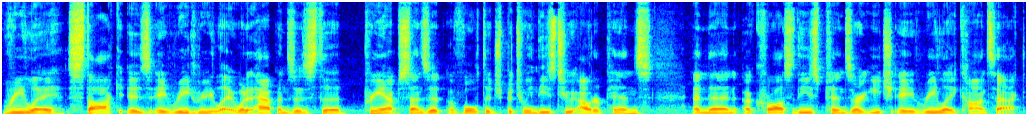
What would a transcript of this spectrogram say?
relay stock is a reed relay. What it happens is the preamp sends it a voltage between these two outer pins and then across these pins are each a relay contact.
